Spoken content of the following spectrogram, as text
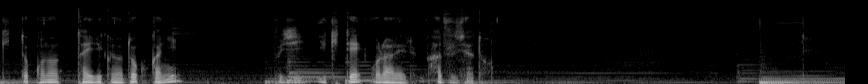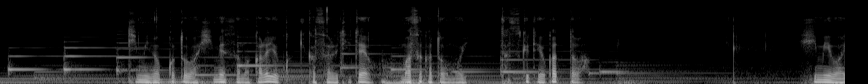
きっとこの大陸のどこかに無事生きておられるはずじゃと。君のことは姫様からよく聞かされていたよ。まさかと思い、助けてよかったわ。姫は、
